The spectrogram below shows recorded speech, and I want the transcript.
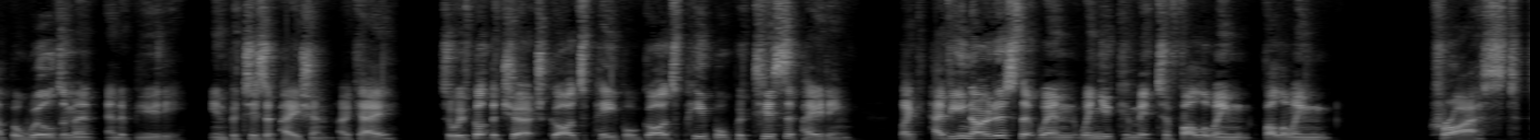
a bewilderment and a beauty in participation. Okay, so we've got the church, God's people, God's people participating. Like, have you noticed that when when you commit to following following Christ,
